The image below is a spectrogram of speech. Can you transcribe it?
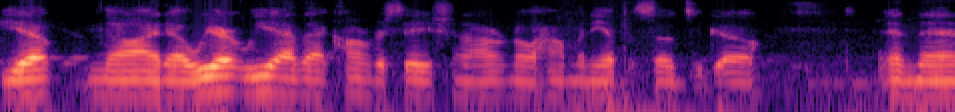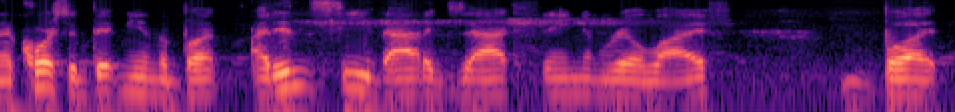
Yep. No, I know. We are we had that conversation. I don't know how many episodes ago, and then of course it bit me in the butt. I didn't see that exact thing in real life, but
